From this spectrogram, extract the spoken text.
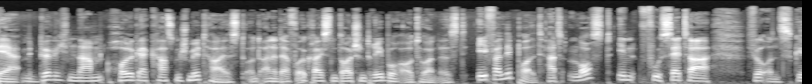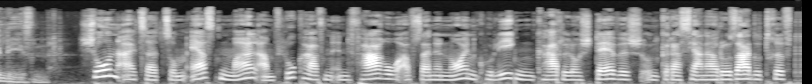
der mit bürgerlichen Namen Holger Carsten Schmidt heißt und einer der erfolgreichsten deutschen Drehbuchautoren ist. Eva Lippold hat Lost in Fusetta für uns gelesen. Schon als er zum ersten Mal am Flughafen in Faro auf seine neuen Kollegen Carlos Stävisch und Graciana Rosado trifft,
